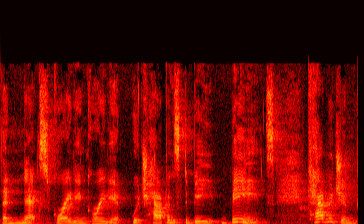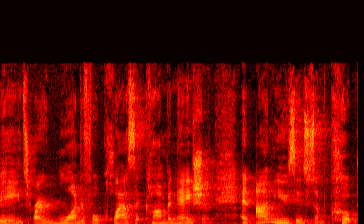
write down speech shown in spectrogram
the next great ingredient, which happens to be beans. Cabbage and beans are a wonderful classic combination. And I'm using some cooked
